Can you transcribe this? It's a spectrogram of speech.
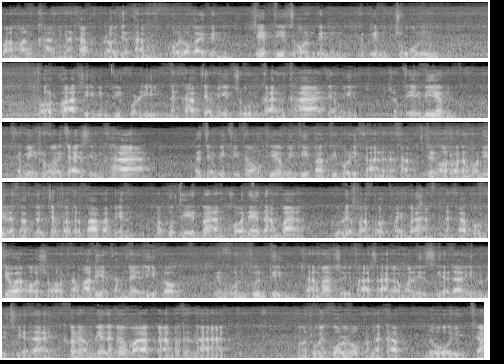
ความมั่นคงนะครับ เราจะทำโกลกให้เป็นเซฟตี้โซนเป็นเป็นศูนย์ ปลอดภาษีดิวตี้ฟรีนะครับ จะมีศูนย์การค้า จะมีสเตเดียม จะมีศูนกระจายสินค้า และจะมีที่ท่องเที่ยว มีที่พักที่บริการนะครับ ซึ่งอสทั้งหมดนี้แหละครับ เราจะปรับสภาพมาเป็นมักคุเทศบ้าง คอยแนะนำบ้าง ดูแลความปลอดภัยบ้างนะครับ ผมเชื่อว่าอสสามารถที่จะทำได้ดี เพราะเป็นคนพื้นถิ่น สามารถสื่อภาษากับมาเลเซียได้ อินโดนีเซียได้ ก็นำเรียนนะครับว่าการพัฒนาเมืองถวยโกลกนะครับ โดยใช้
